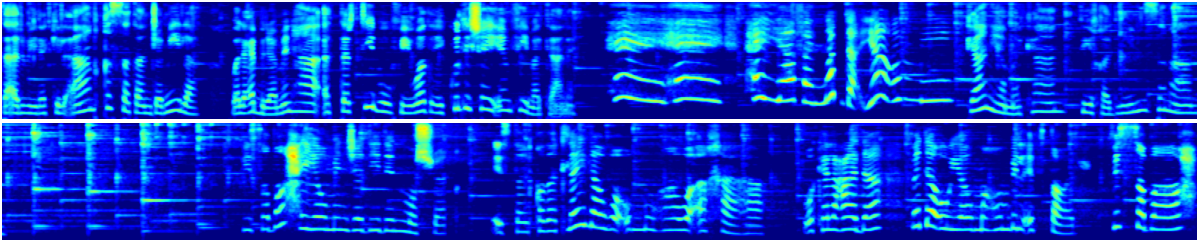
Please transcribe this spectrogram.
سأروي لك الآن قصة جميلة والعبرة منها الترتيب في وضع كل شيء في مكانه. هي هي هيا فلنبدأ يا أمي. كان يا مكان في قديم الزمان. في صباح يوم جديد مشرق استيقظت ليلى وأمها وأخاها وكالعادة بدأوا يومهم بالإفطار. في الصباح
